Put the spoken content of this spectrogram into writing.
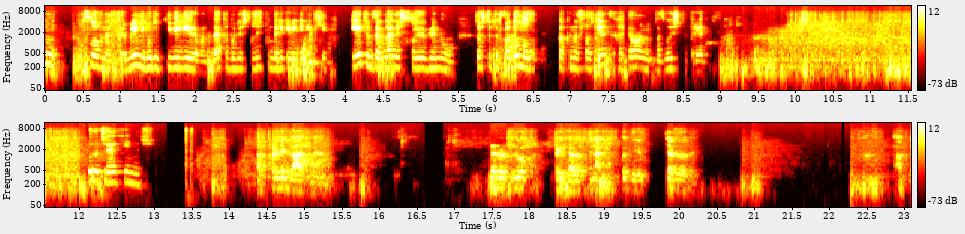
ну, условно, оскорбления будут нивелированы, да, ты будешь служить Пандарике веденитхи и этим загладишь свою вину. То, что ты подумал, как и наслажденца, хотел он возвышен и предан. Guru Jai finish. After the Batman. ज़रूर आप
